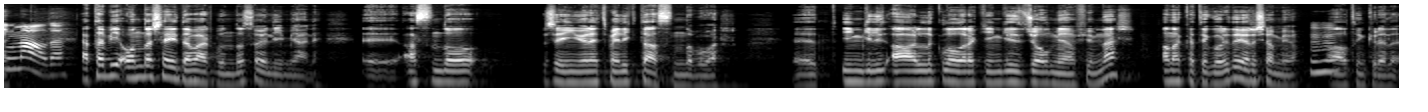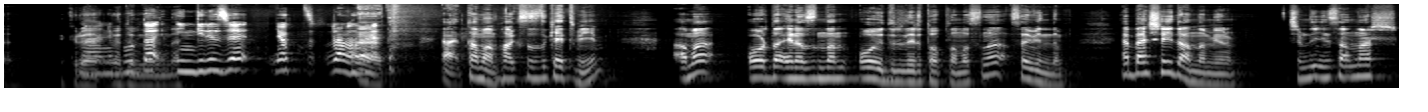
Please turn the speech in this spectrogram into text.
filmi aldı. Ya tabii onda şey de var bunu da söyleyeyim yani. Ee, aslında o şeyin yönetmelikte aslında bu var. Ee, İngiliz ağırlıklı olarak İngilizce olmayan filmler ana kategoride yarışamıyor. Altın Küre'de. Küre Yani burada. İngilizce yoktur. Evet. Yani tamam haksızlık etmeyeyim. Ama orada en azından o ödülleri toplamasına sevindim. Ya ben şeyi de anlamıyorum. Şimdi insanlar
